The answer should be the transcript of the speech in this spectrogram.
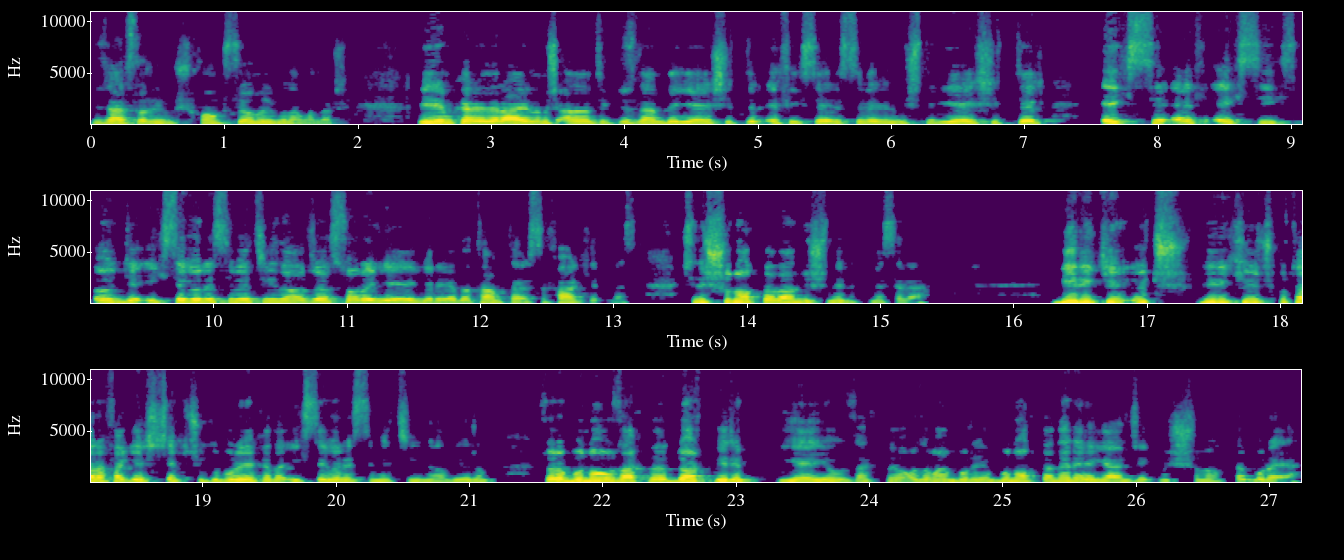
Güzel soruymuş. Fonksiyon uygulamaları. Birim karelere ayrılmış analitik düzlemde y eşittir fx eğrisi verilmiştir. y eşittir eksi f eksi x. Önce x'e göre simetriğini alacağız sonra y'ye göre ya da tam tersi fark etmez. Şimdi şu noktadan düşünelim mesela. 1, 2, 3, 1, 2, 3 bu tarafa geçecek. Çünkü buraya kadar x'e göre simetriğini alıyorum. Sonra buna uzaklığı 4 birim, y'ye uzaklığı. O zaman buraya. Bu nokta nereye gelecekmiş? Şu nokta buraya.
